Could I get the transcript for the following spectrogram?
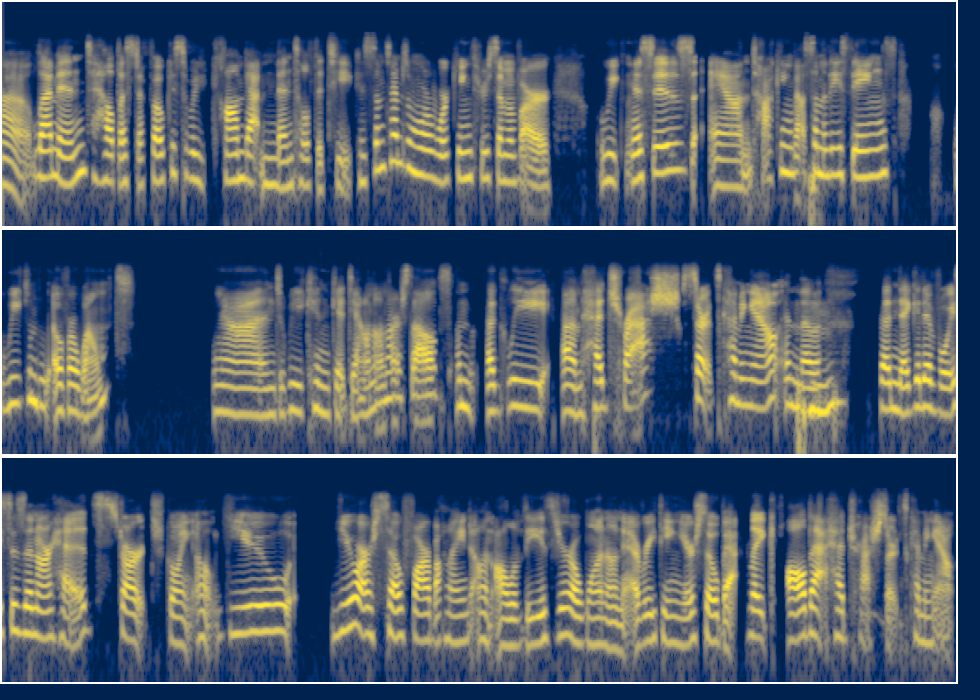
uh, lemon to help us to focus so we combat mental fatigue. Because sometimes when we're working through some of our weaknesses and talking about some of these things, we can be overwhelmed and we can get down on ourselves and ugly um, head trash starts coming out and the mm-hmm. the negative voices in our heads start going oh you you are so far behind on all of these you're a one on everything you're so bad like all that head trash starts coming out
